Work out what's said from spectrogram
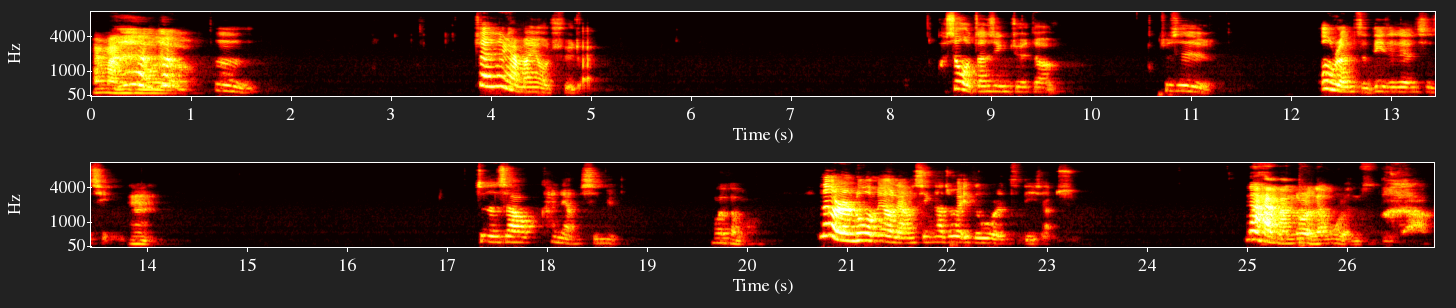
还蛮多的。嗯，这件事情还蛮有趣的。可是我真心觉得，就是。误人子弟这件事情，嗯，真的是要看良心。为什么？那个人如果没有良心，他就会一直误人子弟下去。那还蛮多人在误人子弟的啊。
